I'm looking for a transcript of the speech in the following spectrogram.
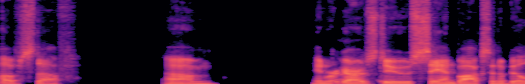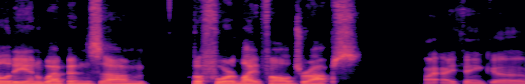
of stuff um, in regards to sandbox and ability and weapons um, before Lightfall drops. I, I think uh,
